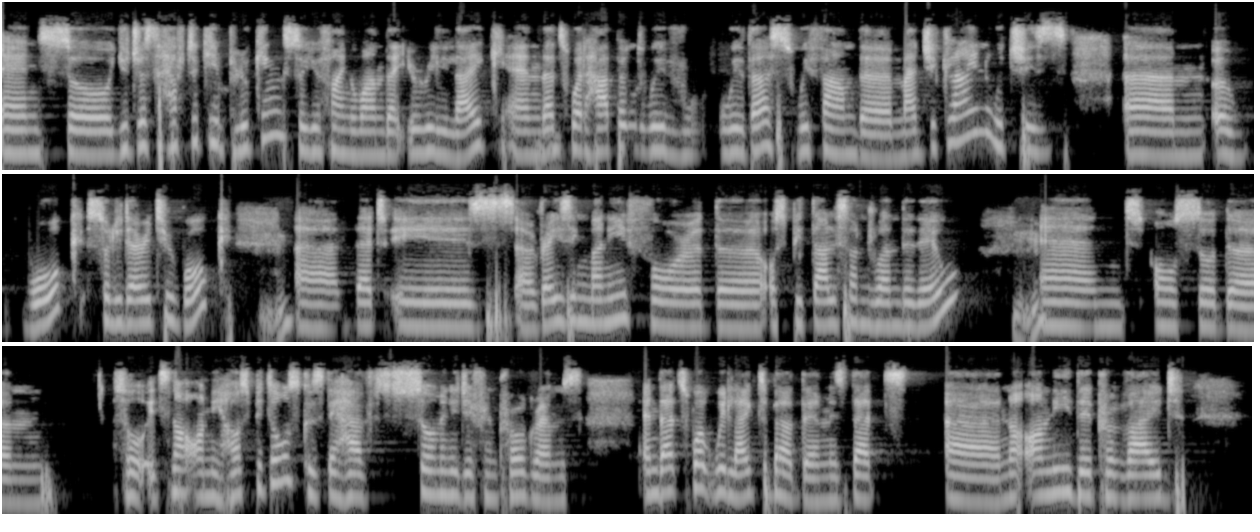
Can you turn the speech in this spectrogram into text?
and so you just have to keep looking so you find one that you really like and mm-hmm. that's what happened with with us we found the magic line which is um, a walk solidarity walk mm-hmm. uh, that is uh, raising money for the hospital Sant Joan de Déu mm-hmm. and also the um, so it's not only hospitals because they have so many different programs and that's what we liked about them is that uh, not only they provide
